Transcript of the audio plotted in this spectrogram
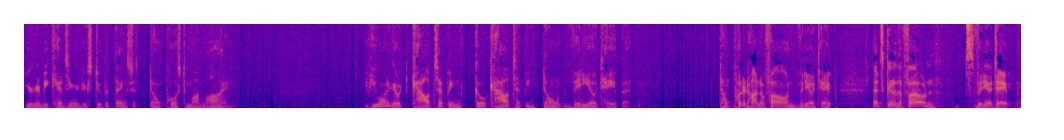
you're going to be kids and you're going to do stupid things. Just don't post them online. If you want to go cow tipping, go cow tipping. Don't videotape it. Don't put it on a phone, videotape. Let's go to the phone. It's videotape.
